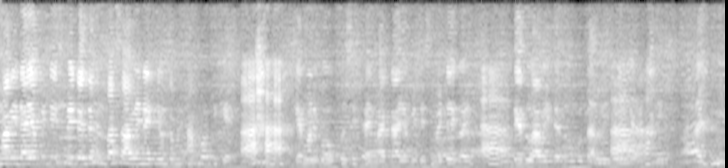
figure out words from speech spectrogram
મારી ડાયાબિટીસ મેટે જહન પાસે આવે ને એટલે હું તમને સાંભળતી કે કે મને બહુ ખુશી થઈ મારી ડાયાબિટીસ મેટે ગઈ. તે તેદું આવી દુ ઉતારવી આજની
